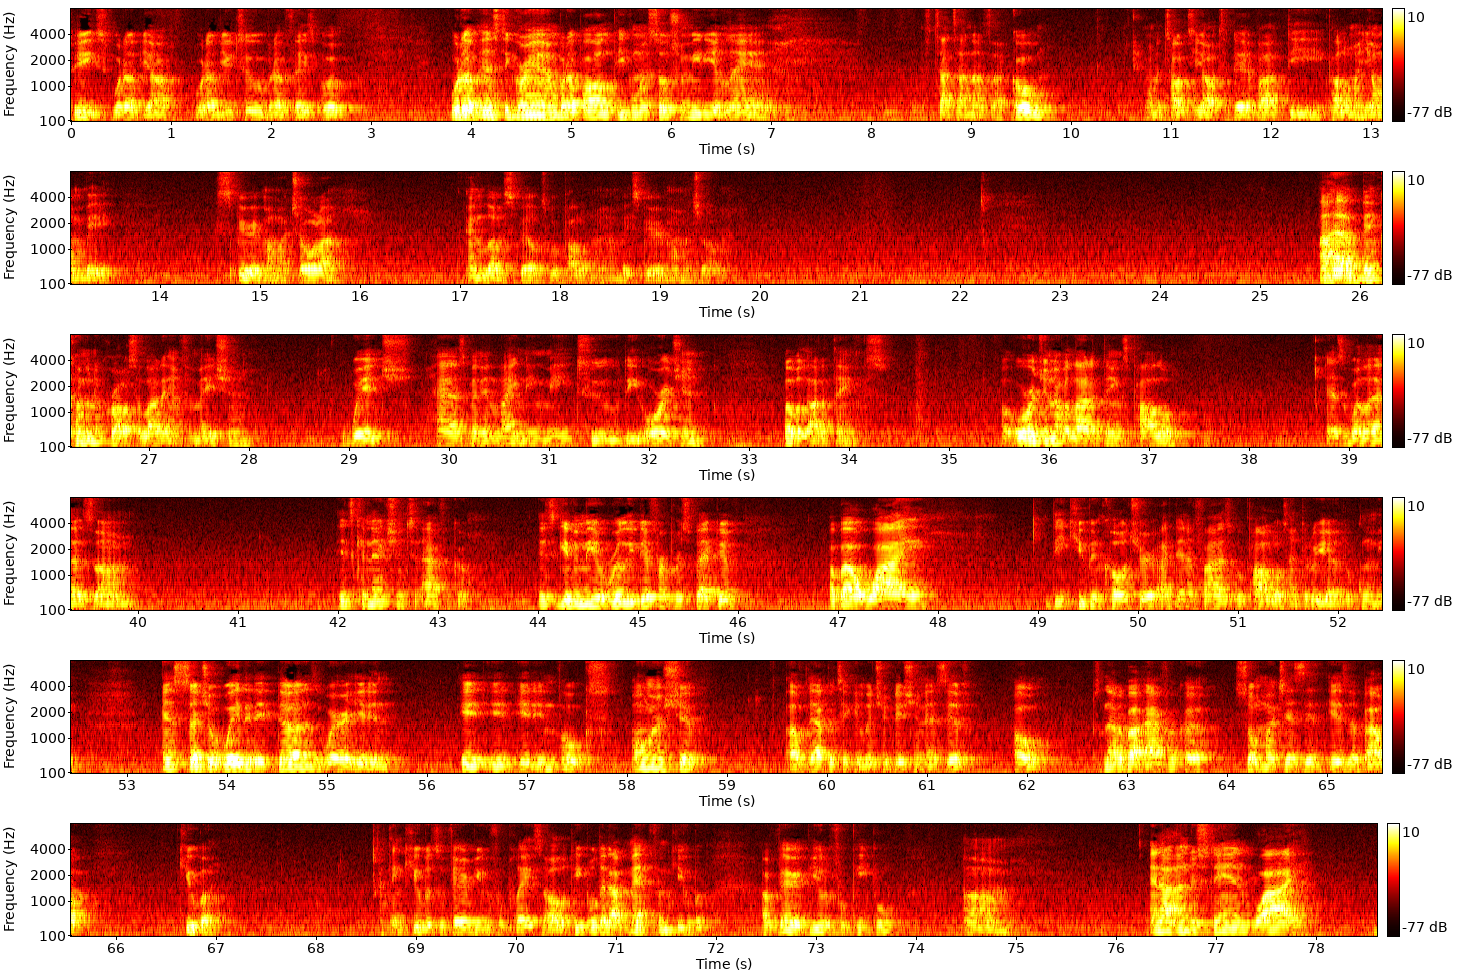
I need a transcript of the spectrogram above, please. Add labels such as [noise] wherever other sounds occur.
Peace. What up, y'all? What up, YouTube? What up, Facebook? What up, Instagram? What up, all the people in social media land? It's Tata Nazako. I want to talk to y'all today about the Palo Mayombe Spirit Mama Chola and love spells with Palo Mayombe Spirit Mama Chola. I have been coming across a lot of information which has been enlightening me to the origin of a lot of things. The origin of a lot of things, Palo, as well as um, its connection to Africa. It's given me a really different perspective about why the Cuban culture identifies with Palo Santeria Lukumi in such a way that it does where it, it, it, it invokes ownership of that particular tradition as if, oh, it's not about Africa so much as it is about Cuba. I think Cuba's a very beautiful place. All the people that I've met from Cuba are very beautiful people. Um, and I understand why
